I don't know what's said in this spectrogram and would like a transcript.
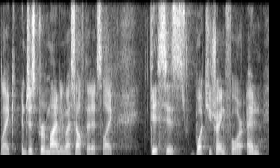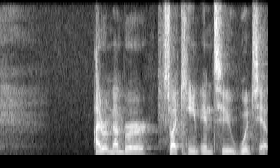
like and just reminding myself that it's like this is what you train for. And I remember, so I came into wood chip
